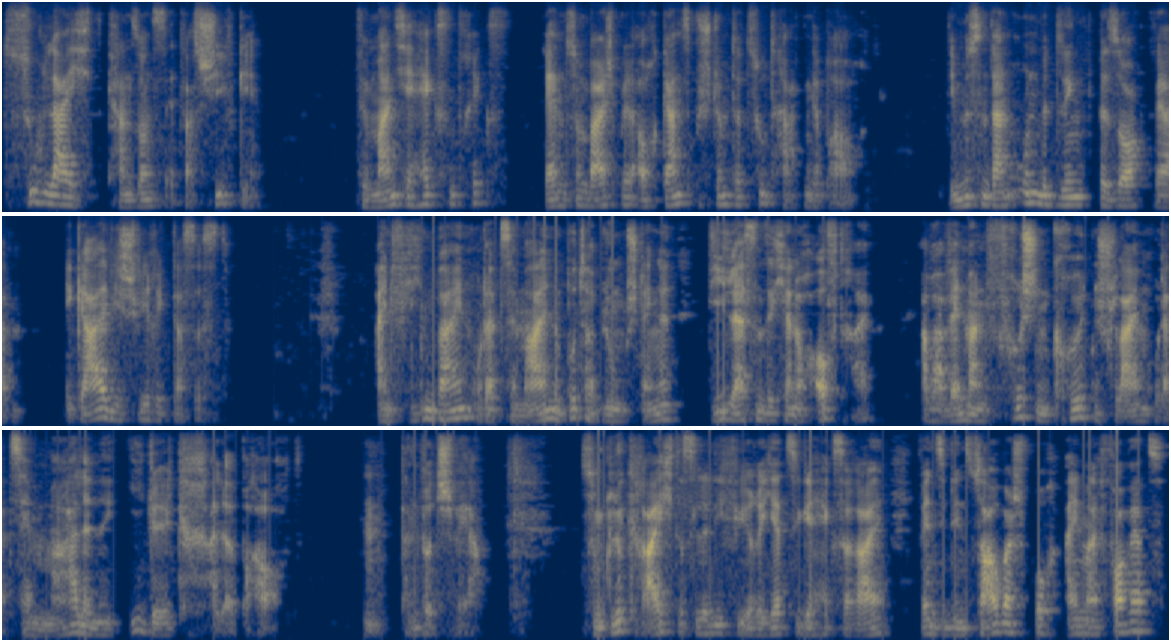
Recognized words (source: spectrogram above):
Zu leicht kann sonst etwas schiefgehen. Für manche Hexentricks werden zum Beispiel auch ganz bestimmte Zutaten gebraucht. Die müssen dann unbedingt besorgt werden, egal wie schwierig das ist. Ein Fliegenbein oder zermahlene Butterblumenstängel, die lassen sich ja noch auftreiben. Aber wenn man frischen Krötenschleim oder zermahlene Igelkralle braucht, hm, dann wird's schwer. Zum Glück reicht es Lilly für ihre jetzige Hexerei, wenn sie den Zauberspruch einmal vorwärts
